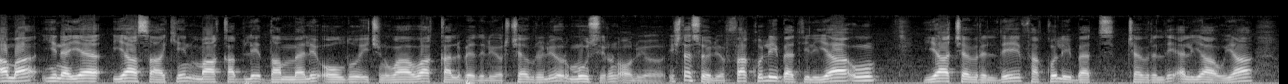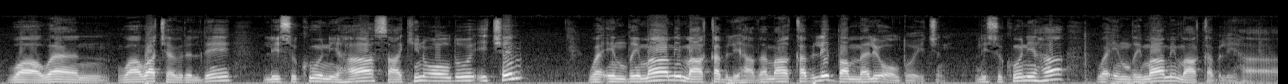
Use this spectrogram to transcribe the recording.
Ama yine ya, ya sakin makabli dammeli olduğu için vava kalbediliyor, çevriliyor, musirun oluyor. İşte söylüyor. Fekulibetil ya'u ya çevrildi. Fekulibet çevrildi. El ya'u ya vaven vava çevrildi. Li sukuniha sakin olduğu için ve indimami ma kabliha ve ma kabli dammeli olduğu için. Li sukuniha ve indimami ma kabliha.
